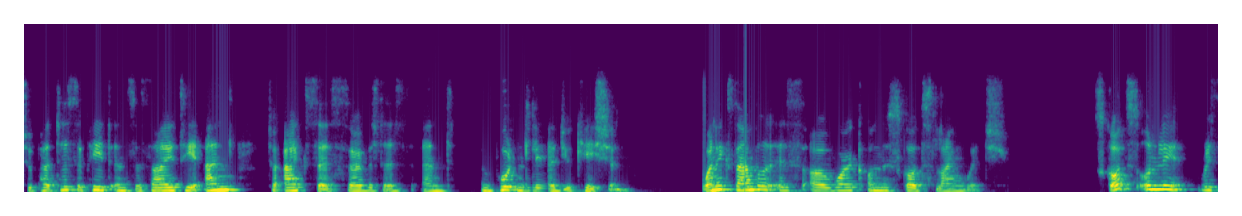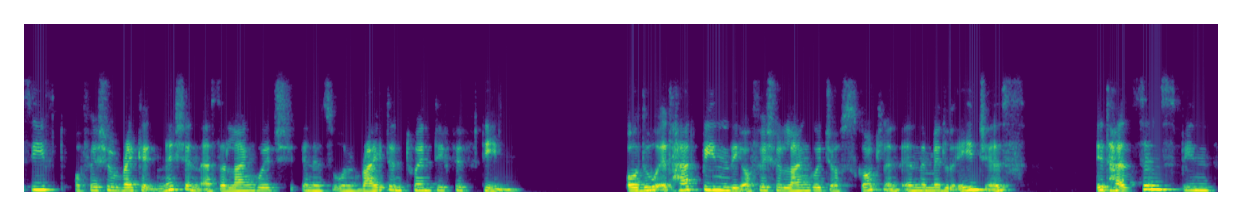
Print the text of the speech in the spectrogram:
to participate in society and to access services and, importantly, education. One example is our work on the Scots language. Scots only received official recognition as a language in its own right in 2015. Although it had been the official language of Scotland in the Middle Ages, it has since been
